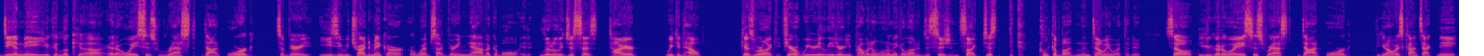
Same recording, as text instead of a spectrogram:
DM me. You can look uh, at oasisrest.org. It's a very easy. We tried to make our, our website very navigable. It literally just says tired. We can help because we're like, if you're a weary leader, you probably don't want to make a lot of decisions. Like just click a button and tell me what to do. So you can go to oasisrest.org. You can always contact me.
